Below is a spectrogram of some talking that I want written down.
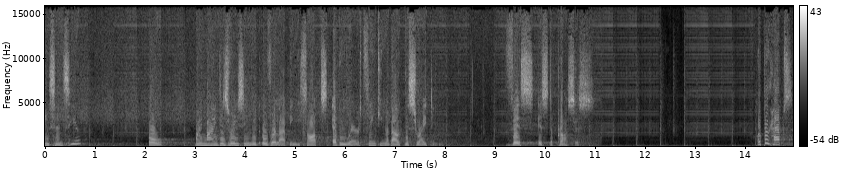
Making sense here? Oh, my mind is racing with overlapping thoughts everywhere thinking about this writing. This is the process. Or perhaps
